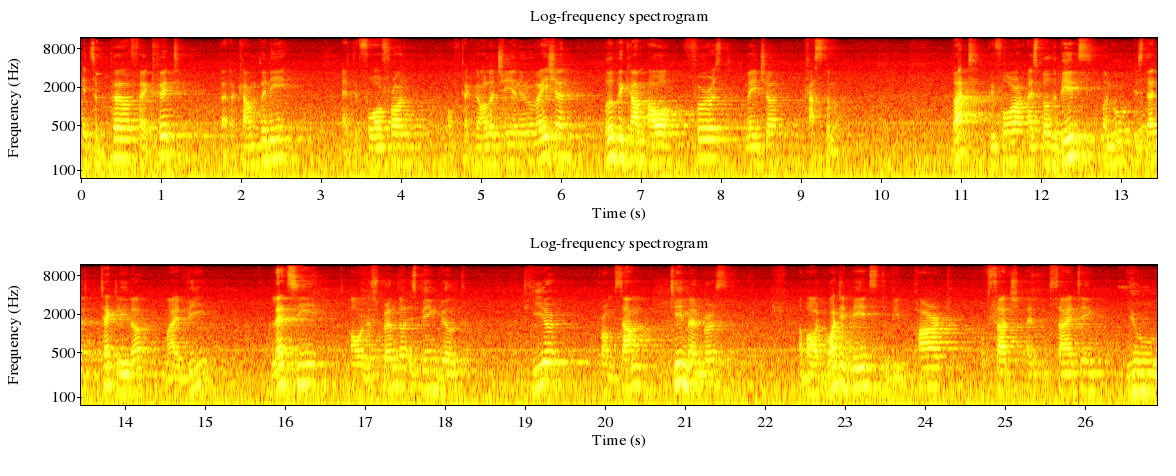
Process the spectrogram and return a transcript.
it's a perfect fit that a company at the forefront of technology and innovation will become our first major customer. But before I spill the beans on who is that tech leader might be, let's see how the Sprinter is being built. Hear from some team members about what it means to be part of such an exciting new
